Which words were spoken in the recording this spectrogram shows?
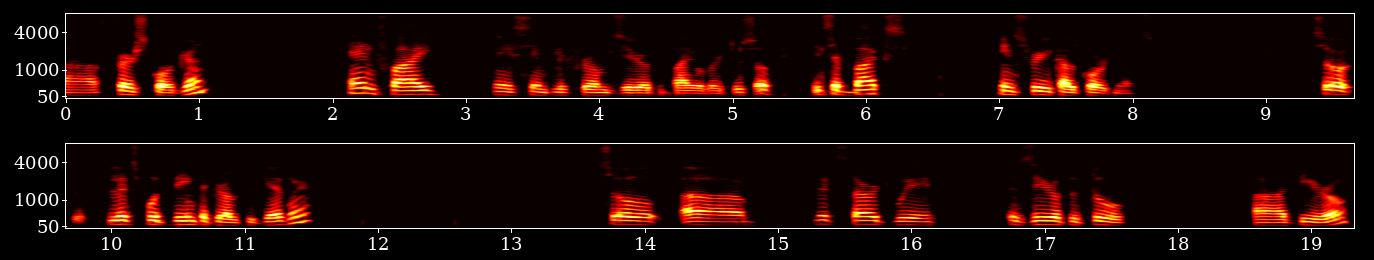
uh, first quadrant. And phi is simply from 0 to pi over 2. So it's a box in spherical coordinates. So let's put the integral together. So uh, let's start with 0 to 2 uh, zero,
